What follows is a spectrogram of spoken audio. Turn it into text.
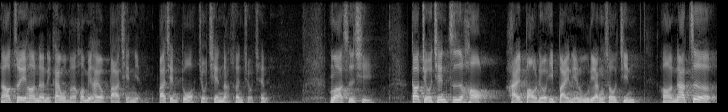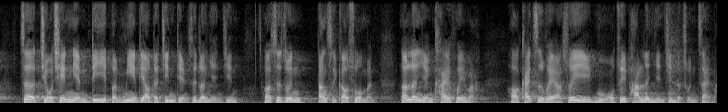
然后最后呢？你看我们后面还有八千年，八千多九千呢，算九千。末法时期到九千之后，还保留一百年无量寿经。哦，那这这九千年第一本灭掉的经典是《楞严经》。哦，世尊当时告诉我们，那楞严开慧嘛，哦，开智慧啊，所以魔最怕《楞严经》的存在嘛。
